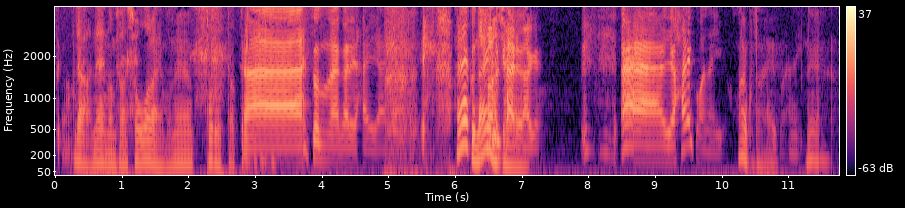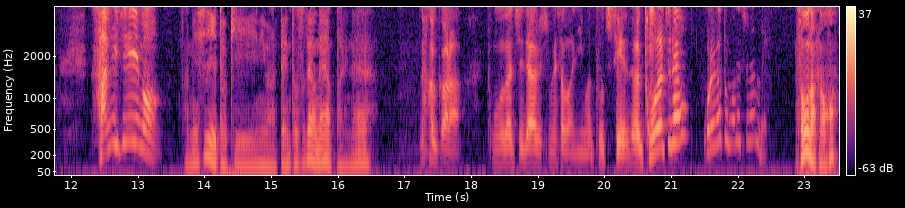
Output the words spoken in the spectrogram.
たよ。じゃあね、のみさん、小笑いもね、取ろうってあー、その流れ早い。早くないわでしょ。かるわかる。あー、いや、早くはないよ。早くない早くはない。ね寂しいもん寂しい時には伝突だよね、やっぱりね。だから、友達であるしめさばに今、とちて、友達だよ？これが友達なんだよ。そうなの？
